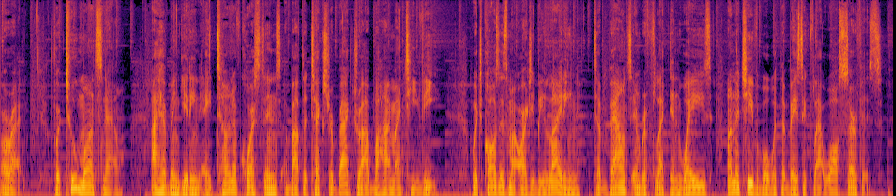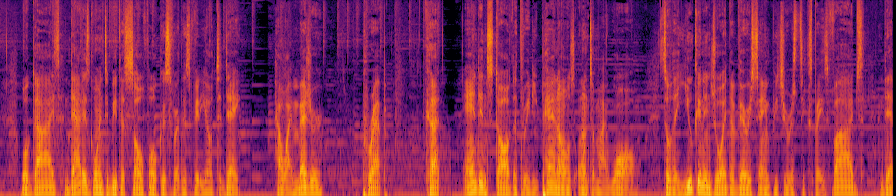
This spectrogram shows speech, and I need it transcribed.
Alright, for two months now, I have been getting a ton of questions about the texture backdrop behind my TV, which causes my RGB lighting to bounce and reflect in ways unachievable with a basic flat wall surface. Well guys, that is going to be the sole focus for this video today. How I measure, prep, cut, and install the 3D panels onto my wall so that you can enjoy the very same futuristic space vibes that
